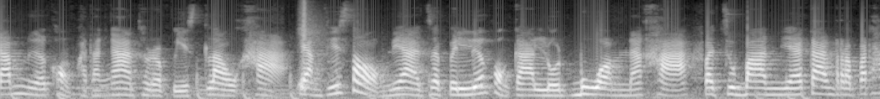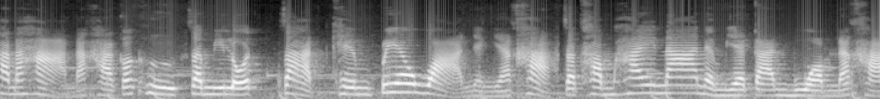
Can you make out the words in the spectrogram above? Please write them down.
กล้ามเนื้อของพนักงานเทอราปิสเราค่ะ อย่างที่สองเนี่ยจะเป็นเรื่องของการลดบวมนะคะ ปัจจุบันเนี้ยการรับประทานอาหารนะคะ ก็คือจะมีรสจัดเค็มเปรี้ยวหวานอย่างเงี้ยค่ะ จะทำให้หน้าเนี่ยมีอาการบวมนะคะ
